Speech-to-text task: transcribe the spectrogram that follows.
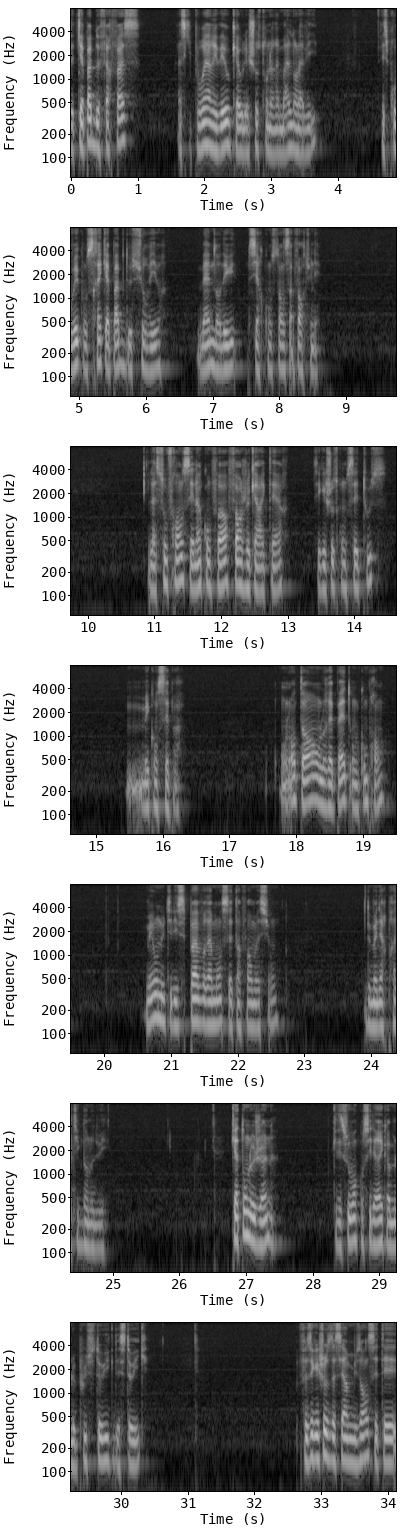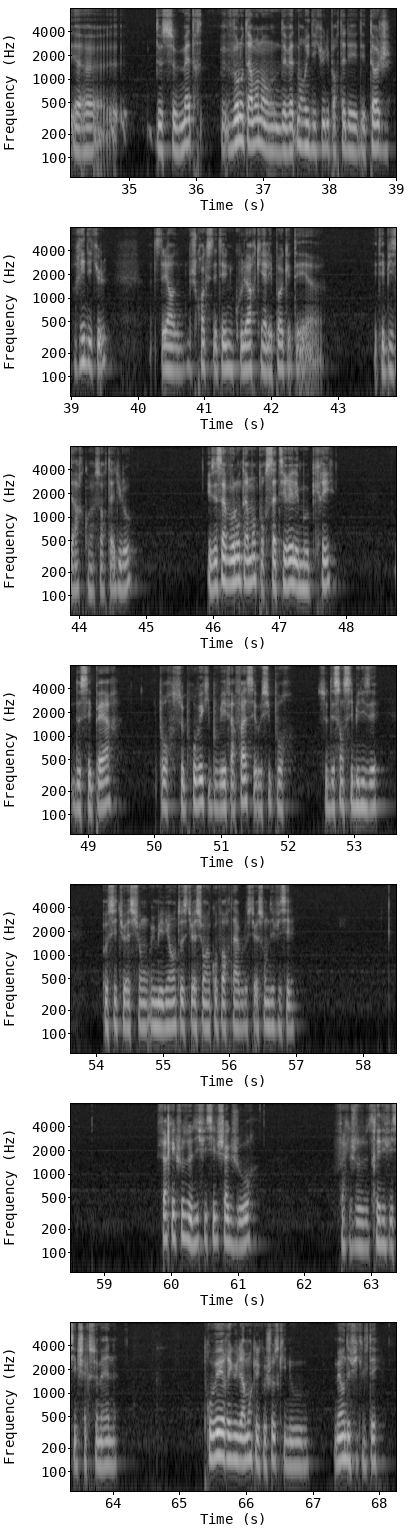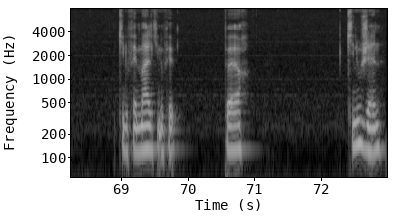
D'être capable de faire face à ce qui pourrait arriver au cas où les choses tourneraient mal dans la vie, et se prouver qu'on serait capable de survivre, même dans des circonstances infortunées. La souffrance et l'inconfort forgent le caractère, c'est quelque chose qu'on sait tous, mais qu'on ne sait pas. On l'entend, on le répète, on le comprend, mais on n'utilise pas vraiment cette information de manière pratique dans notre vie. Caton le jeune, qui était souvent considéré comme le plus stoïque des stoïques, faisait quelque chose d'assez amusant, c'était euh, de se mettre volontairement dans des vêtements ridicules. Il portait des, toges ridicules. C'est-à-dire, je crois que c'était une couleur qui à l'époque était, euh, était bizarre, quoi, sortait du lot. Il faisait ça volontairement pour s'attirer les moqueries de ses pairs, pour se prouver qu'il pouvait y faire face et aussi pour se désensibiliser aux situations humiliantes, aux situations inconfortables, aux situations difficiles. Faire quelque chose de difficile chaque jour, faire quelque chose de très difficile chaque semaine, trouver régulièrement quelque chose qui nous met en difficulté, qui nous fait mal, qui nous fait peur, qui nous gêne.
